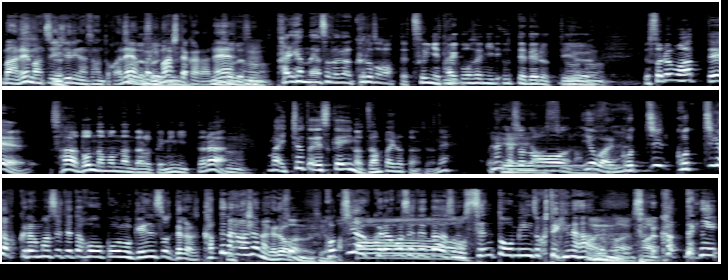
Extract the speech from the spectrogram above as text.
まあね、松井樹里奈さんとかね、やっぱりいましたからね。そうです、ん。大変な奴らが来るぞって、ついに対抗戦に打って出るっていう。でそれもあって、さあどんなもんなんだろうって見に行ったら、まあ言っちゃうと SKE の惨敗だったんですよね。なんかその、ですね。要はこっち、こっちが膨らませてた方向の幻想、だから勝手な話なんだけど、こっちが膨らませてた、その戦闘民族的な、はいはいはい。そ れ勝手に、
